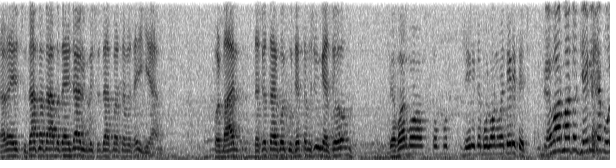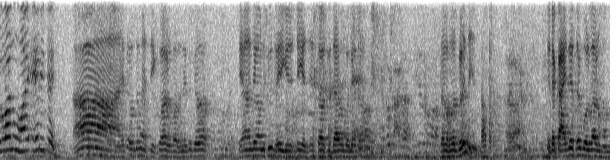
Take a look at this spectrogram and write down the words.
હવે શુદ્ધાત્મા તો આ બધા જાણ્યું શુદ્ધાત્મા તમે થઈ ગયા. પણ બહાર જશો ત્યારે કોઈ પૂછે તો તમે શું કે છો વ્યવહારમાં તો જે રીતે બોલવાનું હોય તે રીતે જ. વ્યવહારમાં તો જે રીતે બોલવાનું હોય એ રીતે જ. હા એ તો તમે તમને શીખવાડું પાછું નહીં તો પેલો ત્યાં જવાનું શું થઈ ગયું છે? કે તો સુધારો બોલે તો તમે ખબર પડે ને? એટલે કાયદેસર બોલવાનું આમ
